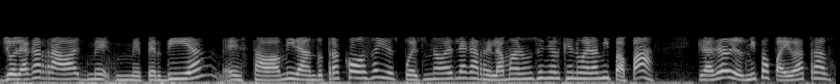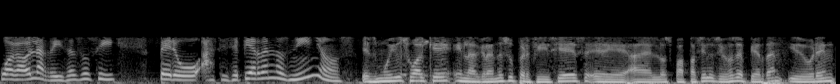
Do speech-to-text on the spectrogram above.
Yo le agarraba, me, me perdía, estaba mirando otra cosa y después una vez le agarré la mano a un señor que no era mi papá. Gracias a Dios mi papá iba atrás, jugado de la risa, eso sí, pero así se pierden los niños. Es muy usual que en las grandes superficies eh, a los papás y los hijos se pierdan y duren,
